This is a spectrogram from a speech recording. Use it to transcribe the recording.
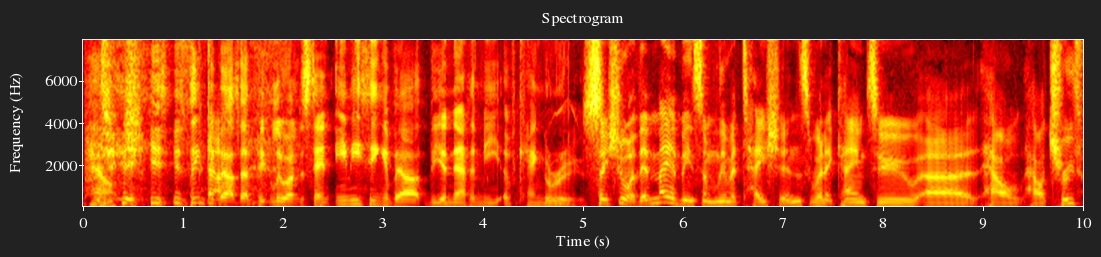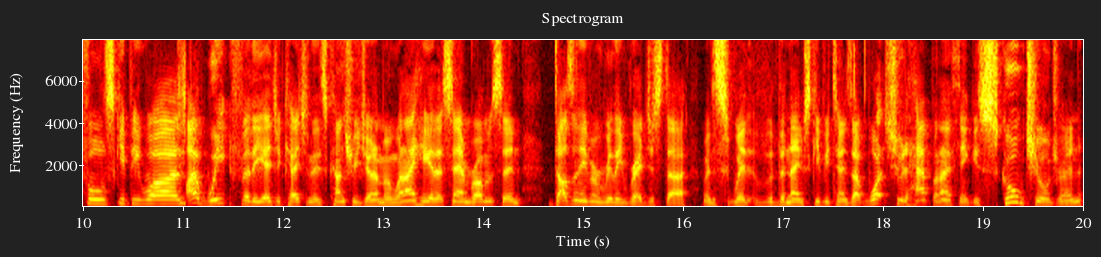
pouch. Think about that, people who understand anything about the anatomy of kangaroos. So sure, there may have been some limitations when it came to uh, how how truthful Skippy was. I weep for the education of this country, gentlemen, when I hear that Sam Robinson doesn't even really register when, when, when the name Skippy turns up. What should happen, I think, is school children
